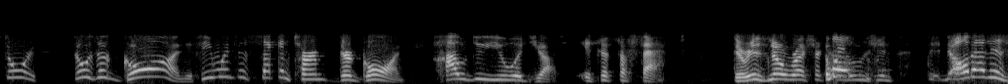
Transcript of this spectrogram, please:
stories. Those are gone. If he wins a second term, they're gone. How do you adjust? It's just a fact. There is no Russia collusion. All that is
